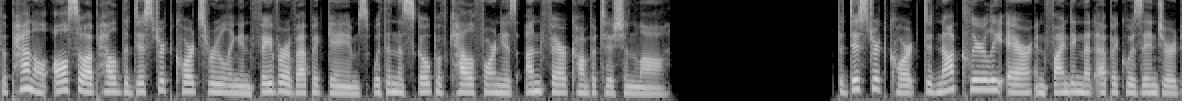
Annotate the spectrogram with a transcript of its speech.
The panel also upheld the district court's ruling in favor of Epic Games within the scope of California's unfair competition law. The district court did not clearly err in finding that Epic was injured,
